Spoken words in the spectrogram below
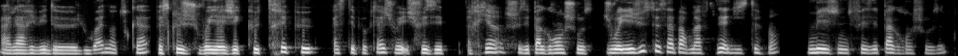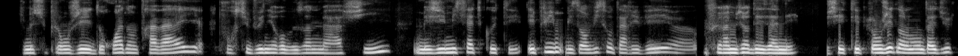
à l'arrivée de Louane en tout cas, parce que je voyageais que très peu à cette époque-là. Je, je faisais rien, je faisais pas grand-chose. Je voyais juste ça par ma fenêtre justement, mais je ne faisais pas grand-chose. Je me suis plongée droit dans le travail pour subvenir aux besoins de ma fille, mais j'ai mis ça de côté. Et puis mes envies sont arrivées euh, au fur et à mesure des années. J'ai été plongée dans le monde adulte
